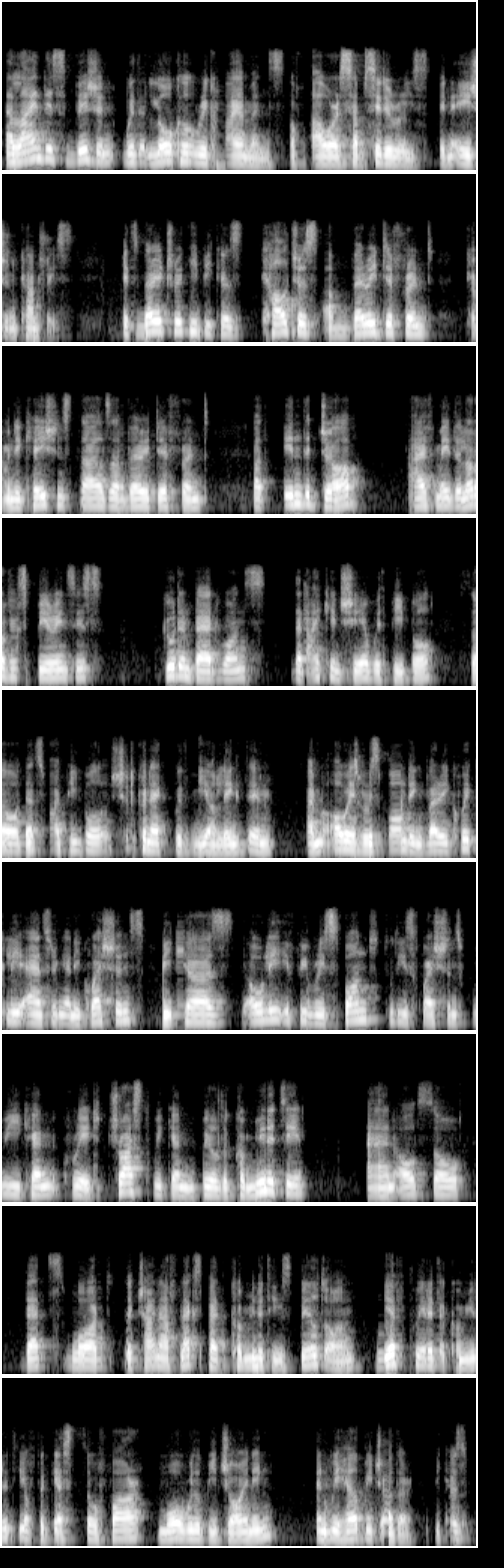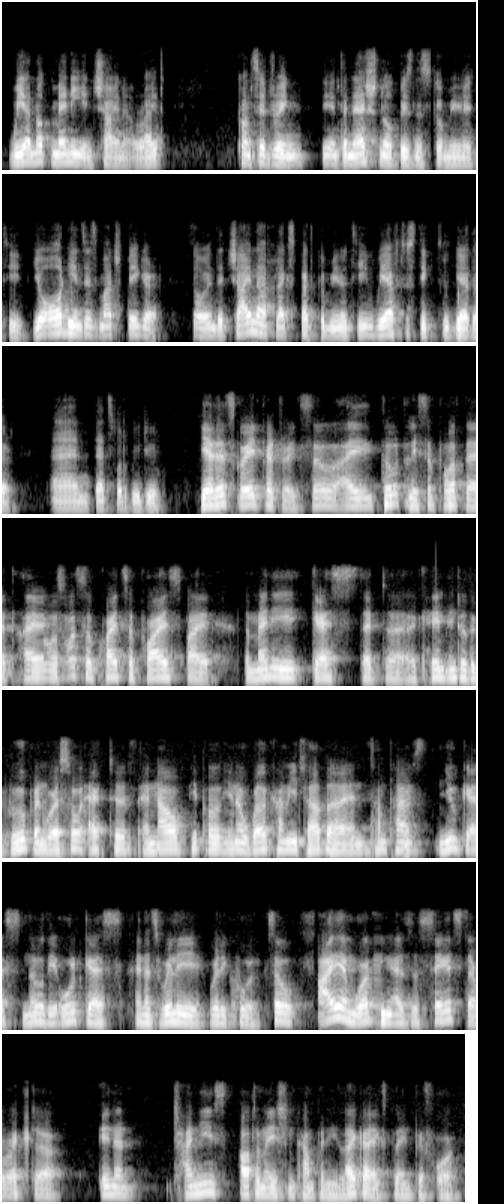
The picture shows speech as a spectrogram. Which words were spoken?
align this vision with local requirements of our subsidiaries in Asian countries. It's very tricky because cultures are very different, communication styles are very different, but in the job, I've made a lot of experiences, good and bad ones, that I can share with people. So that's why people should connect with me on LinkedIn I'm always responding very quickly, answering any questions, because only if we respond to these questions, we can create trust, we can build a community. And also, that's what the China Flexpat community is built on. We have created a community of the guests so far, more will be joining, and we help each other because we are not many in China, right? Considering the international business community, your audience is much bigger. So in the China Flexpat community, we have to stick together, and that's what we do. Yeah, that's great, Patrick. So I totally support that. I was also quite surprised by the many guests that uh, came into the group and were so active and now people you know welcome each other and sometimes new guests know the old guests and it's really really cool so i am working as a sales director in a chinese automation company like i explained before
